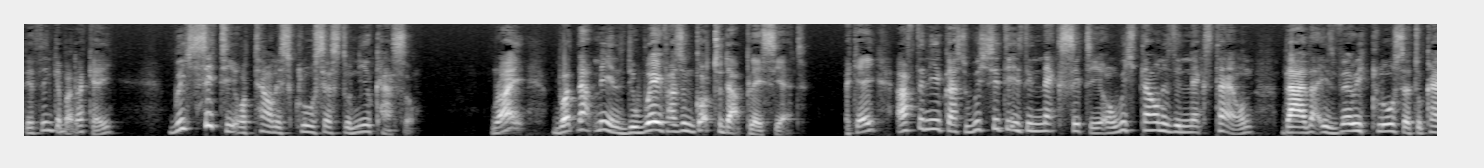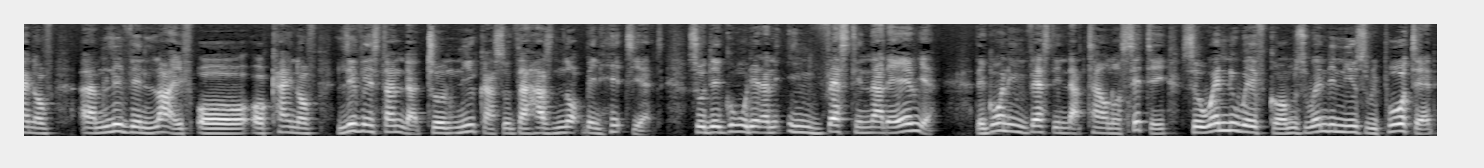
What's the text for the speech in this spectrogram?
they think about, okay, which city or town is closest to Newcastle, right? What that means, the wave hasn't got to that place yet. Okay, after Newcastle, which city is the next city or which town is the next town that, that is very closer to kind of um, living life or, or kind of living standard to Newcastle that has not been hit yet? So they go there and invest in that area. They go and invest in that town or city. So when the wave comes, when the news reported,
